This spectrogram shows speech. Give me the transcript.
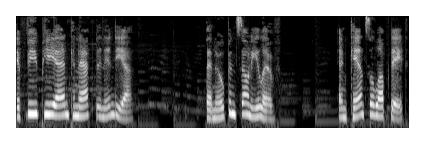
If VPN connect in India, then open SonyLIV and cancel update.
